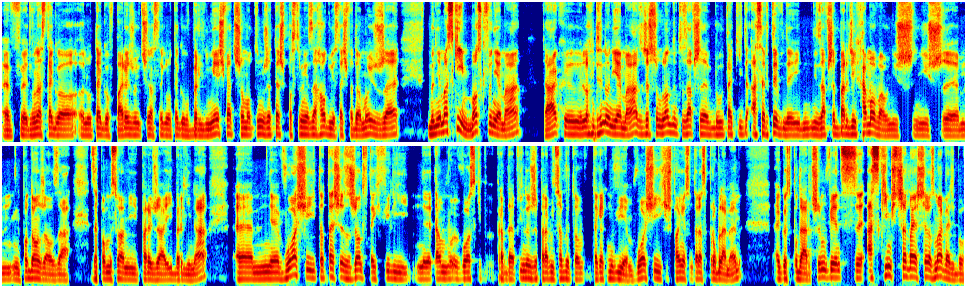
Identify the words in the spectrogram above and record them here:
w 12 lutego w Paryżu i 13 lutego w Berlinie świadczą o tym, że też po stronie Zachodu jest ta świadomość, że no nie ma z kim, Moskwy nie ma, tak? Londynu nie ma, zresztą Londyn to zawsze był taki asertywny i zawsze bardziej hamował niż, niż podążał za, za pomysłami Paryża i Berlina. Włosi to też jest rząd w tej chwili, tam włoski, prawda, że prawicowy to, tak jak mówiłem, Włosi i Hiszpania są teraz problemem e, gospodarczym, więc a z kimś trzeba jeszcze rozmawiać, bo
